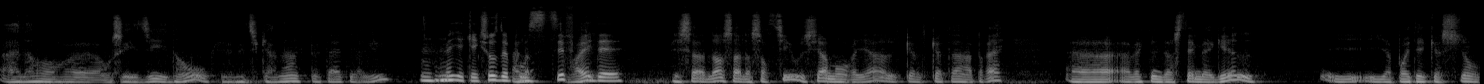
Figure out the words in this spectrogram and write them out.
Alors, euh, on s'est dit, donc, le médicament peut-être agit. Mhm. Là, il y a quelque chose de Alors, positif. ouais. puis de... Puis ça, là, ça l'a sorti aussi à Montréal quelques temps après, euh, avec l'Université McGill. Il n'a pas été question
